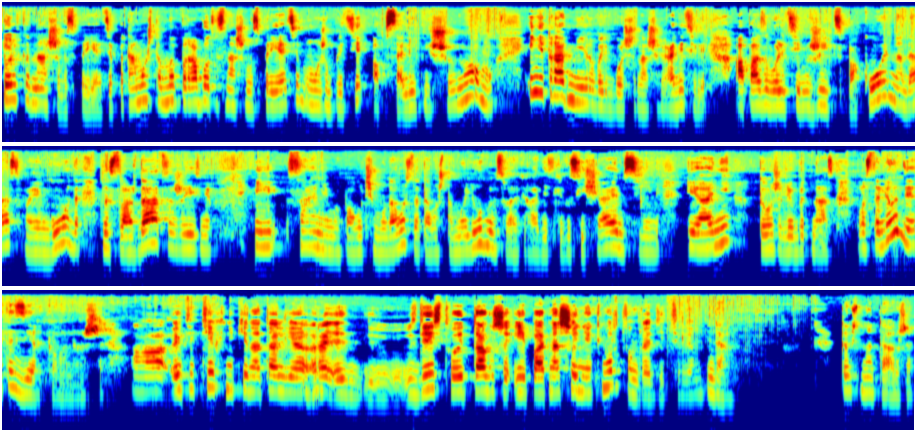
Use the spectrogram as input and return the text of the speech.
Только наше восприятие. Потому что мы, поработав с нашим восприятием, можем прийти в абсолютнейшую норму и не травмировать больше наших родителей, а позволить им жить спокойно, да, свои годы, наслаждаться жизнью. И сами мы получим удовольствие от того, что мы любим своих родителей, восхищаемся ими, и они тоже любят нас. Просто люди – это зеркало наше. А эти техники, Наталья, угу. действуют также и по отношению к мертвым родителям? Да. Точно так же.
